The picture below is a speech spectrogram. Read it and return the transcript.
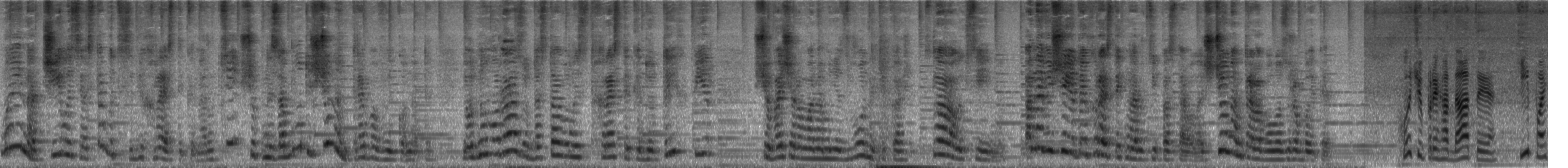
Ми навчилися ставити собі хрестики на руці, щоб не забути, що нам треба виконати. І одного разу доставили хрестики до тих пір, що вечором вона мені дзвонить і каже: Слава Олексіївна, а навіщо я той хрестик на руці поставила? Що нам треба було зробити? Хочу пригадати кіпать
